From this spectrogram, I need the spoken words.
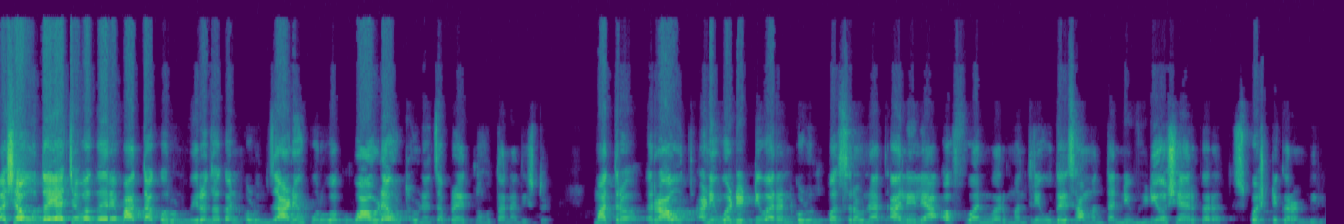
अशा उदयाच्या वगैरे बाता करून विरोधकांकडून जाणीवपूर्वक वावड्या उठवण्याचा प्रयत्न होताना दिसतोय. मात्र राऊत आणि वडेट्टीवारांकडून पसरवण्यात आलेल्या अफवांवर मंत्री उदय सामंतांनी व्हिडिओ शेअर करत स्पष्टीकरण दिले.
